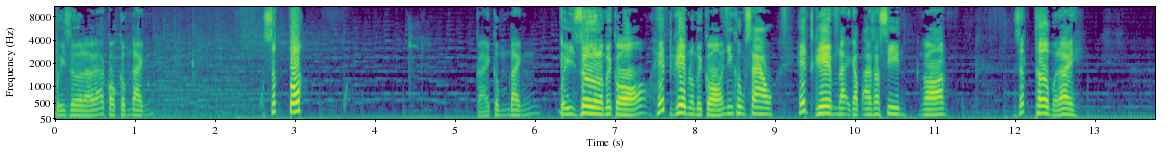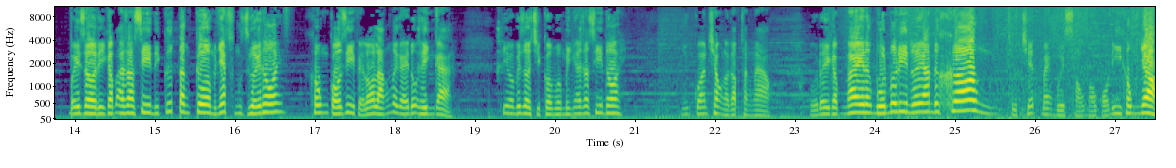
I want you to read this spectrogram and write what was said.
Bây giờ là đã có cấm đánh. Rất tốt. Cái cấm đánh Bây giờ là mới có. Hết game là mới có Nhưng không sao. Hết game lại gặp Assassin. Ngon. Rất thơm ở đây. Bây giờ thì gặp Assassin thì cứ tăng cơ mà nhét xuống dưới thôi không có gì phải lo lắng về cái đội hình cả. Khi mà bây giờ chỉ còn một mình Assassin thôi. Nhưng quan trọng là gặp thằng nào. Ở đây gặp ngay thằng 4 Marine ở đây ăn được không? Thôi chết mẹ 16 máu có đi không nhờ?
